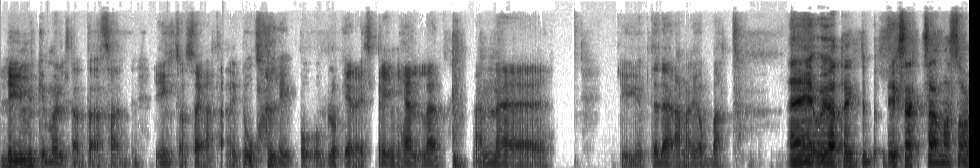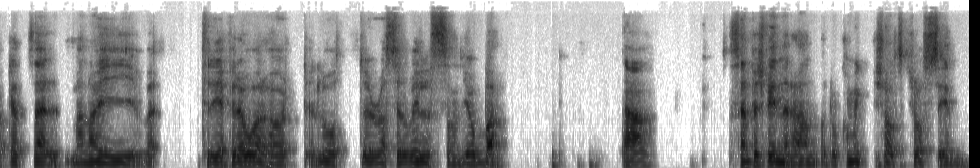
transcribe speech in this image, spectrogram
Det är ju mycket möjligt att alltså, det är inte som säger att han är dålig på att blockera i spring heller. Men eh, det är ju inte där han har jobbat. Nej, och jag tänkte exakt samma sak. att här, Man har i tre, fyra år hört låt Russell Wilson jobba. Ja, Sen försvinner han och då kommer Charles Cross in.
